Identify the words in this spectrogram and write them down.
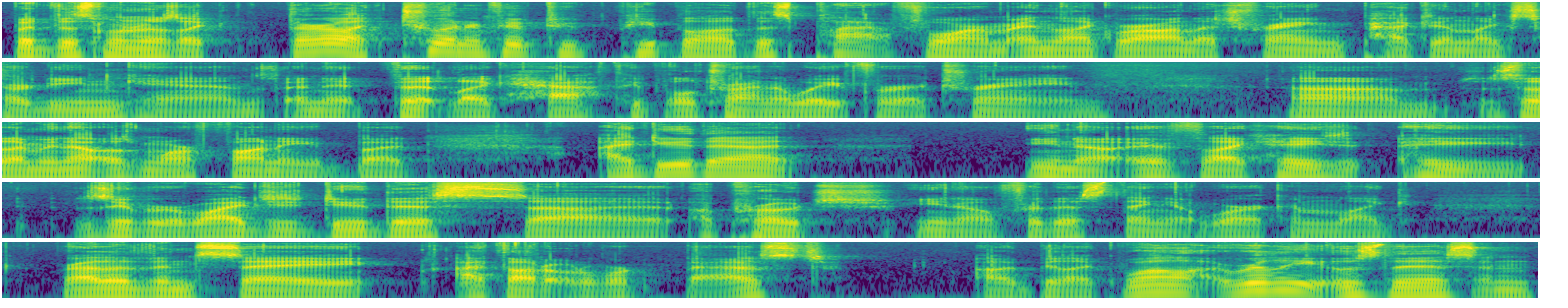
but this one was like there are like 250 people at this platform, and like we're on the train packed in like sardine cans, and it fit like half people trying to wait for a train. Um, so I mean that was more funny, but I do that. You know, if like, hey, hey, Zuber, why'd you do this uh, approach? You know, for this thing at work, I'm like, rather than say I thought it would work best, I would be like, well, really, it was this, and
